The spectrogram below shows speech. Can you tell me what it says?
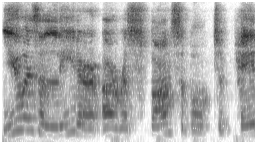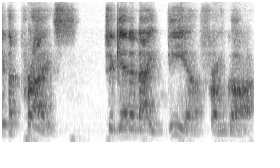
you as a leader are responsible to pay the price to get an idea from God.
